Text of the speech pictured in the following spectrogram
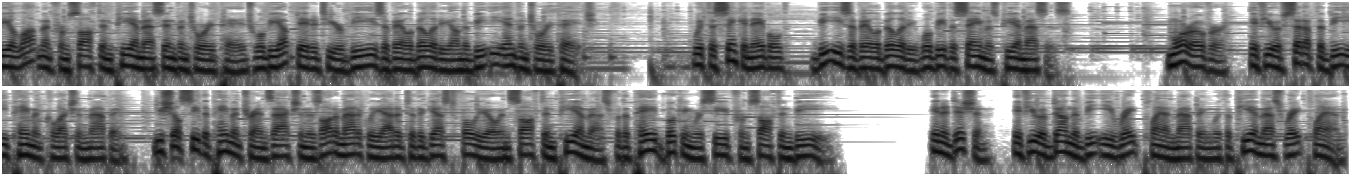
the allotment from Softinn PMS inventory page will be updated to your BE's availability on the BE inventory page. With the sync enabled, BE's availability will be the same as PMS's. Moreover, if you have set up the BE payment collection mapping, you shall see the payment transaction is automatically added to the guest folio in Softinn PMS for the paid booking received from Softinn BE. In addition, if you have done the BE rate plan mapping with the PMS rate plan,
